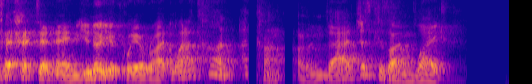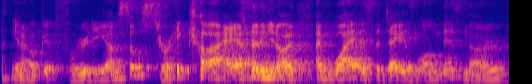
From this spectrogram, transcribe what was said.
"Dead name, you know you're queer, right?" I'm like, I can't, I can't own that just because I'm like, you know, a bit fruity. I'm still a straight guy. you know, I'm white as the day is long. There's no,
